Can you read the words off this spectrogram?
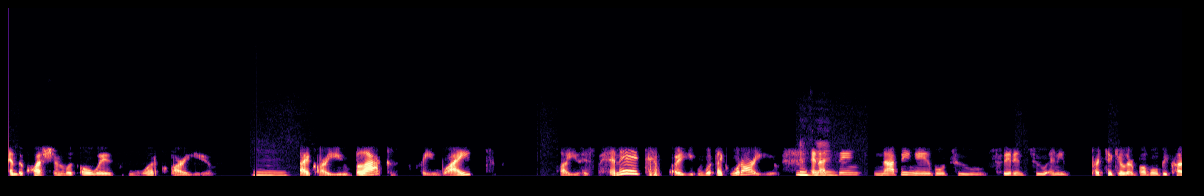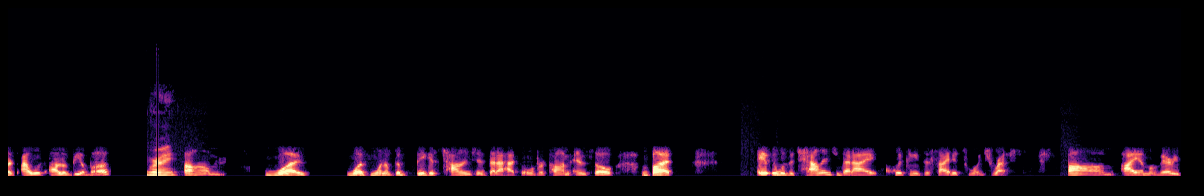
And the question was always, what are you? Mm. Like, are you black? Are you white? Are you Hispanic? Are you what? Like, what are you? Mm-hmm. And I mm-hmm. think not being able to fit into any particular bubble because I was all of the above, right? Um, was was one of the biggest challenges that I had to overcome. And so, but it, it was a challenge that I quickly decided to address. Um, I am a very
